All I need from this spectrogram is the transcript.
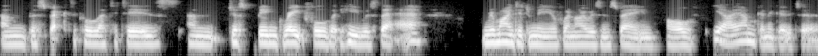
and the spectacle that it is, and just being grateful that he was there. Reminded me of when I was in Spain. Of yeah, I am going to go to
